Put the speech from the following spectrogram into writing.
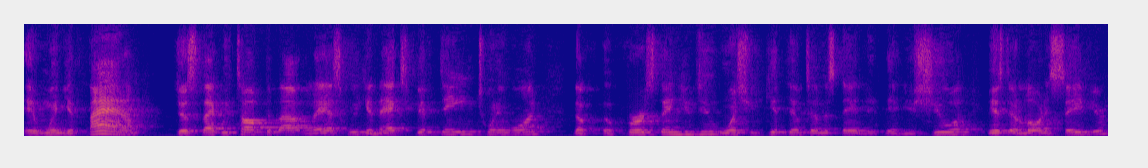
And when you find them, just like we talked about last week in Acts 15 21, the, the first thing you do once you get them to understand that, that Yeshua is their Lord and Savior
